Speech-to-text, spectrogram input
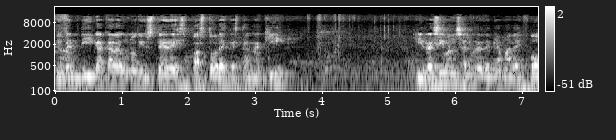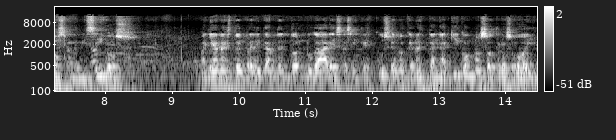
Dios bendiga a cada uno de ustedes, pastores que están aquí. Y reciban saludos de mi amada esposa, de mis hijos. Mañana estoy predicando en dos lugares, así que excusen los que no están aquí con nosotros hoy.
